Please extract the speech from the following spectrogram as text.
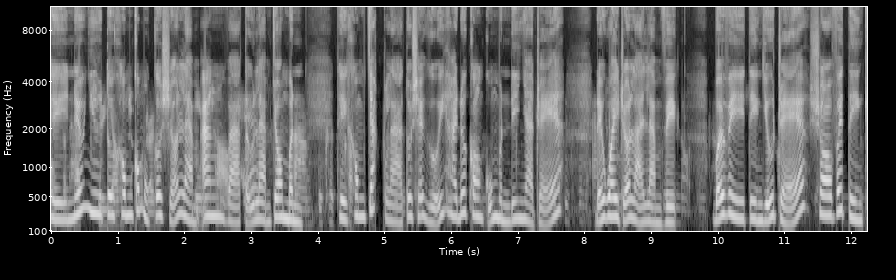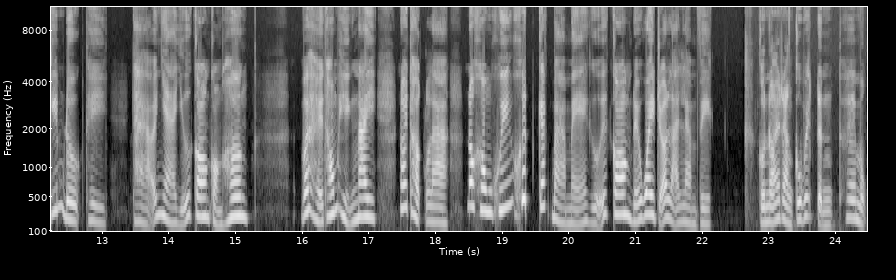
thì nếu như tôi không có một cơ sở làm ăn và tự làm cho mình um, thì không chắc là tôi sẽ gửi hai đứa con của mình đi nhà trẻ để quay trở lại làm việc. Bởi vì tiền giữ trẻ so với tiền kiếm được thì thà ở nhà giữ con còn hơn. Với hệ thống hiện nay, nói thật là nó không khuyến khích các bà mẹ gửi con để quay trở lại làm việc. Cô nói rằng cô quyết định thuê một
